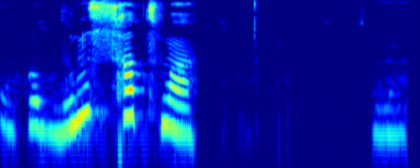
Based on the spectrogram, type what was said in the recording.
Oha, bunu satma. Tamam.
